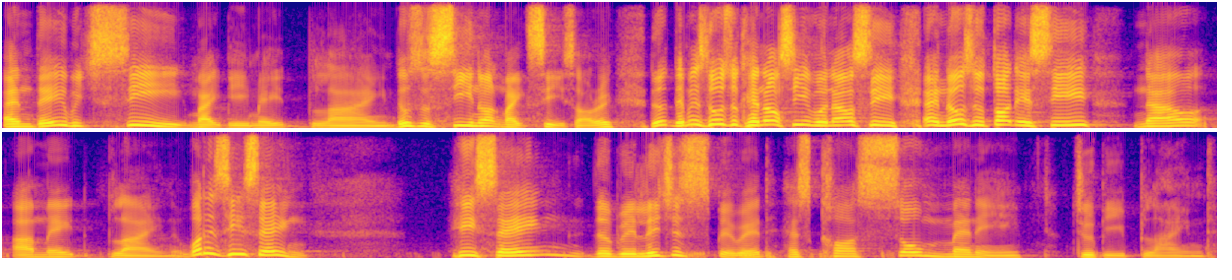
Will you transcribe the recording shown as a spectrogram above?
and they which see might be made blind. Those who see not might see, sorry. That means those who cannot see will now see, and those who thought they see now are made blind. What is he saying? He's saying the religious spirit has caused so many to be blind.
